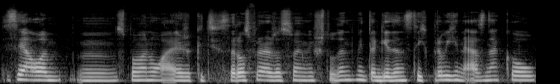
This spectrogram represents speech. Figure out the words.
Ty si ale mm, spomenula aj, že keď sa rozprávaš so svojimi študentmi, tak jeden z tých prvých náznakov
